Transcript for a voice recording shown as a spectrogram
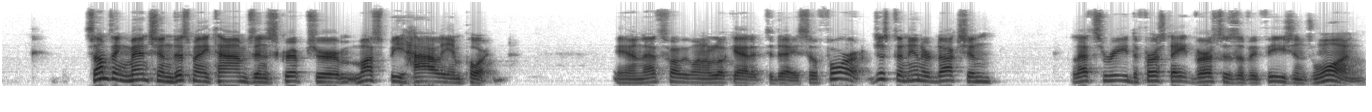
something mentioned this many times in Scripture must be highly important. And that's why we want to look at it today. So, for just an introduction, let's read the first eight verses of Ephesians 1.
